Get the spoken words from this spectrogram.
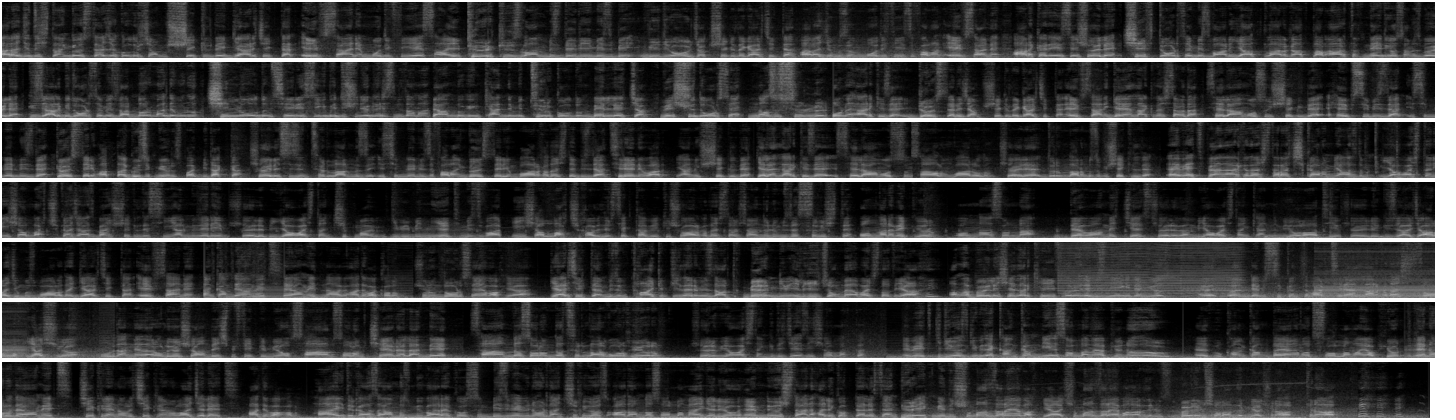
Aracı dıştan gösterecek olursam şu şekilde gerçekten efsane modifiyeye sahip Türküz lan biz dediğimiz bir video olacak. Şu şekilde gerçekten aracımızın modifiyesi falan efsane. Arkada ise şöyle çift dorsemiz var. Yatlar, gatlar artık ne diyorsanız böyle güzel bir dorsemiz var. Normalde bunu Çinli olduğum serisi gibi düşünebilirsiniz ama ben bugün kendimi Türk olduğumu belli edeceğim. Ve şu dorse nasıl sürülür onu herkese göstereceğim. Şu şekilde gerçekten efsane. Gelen arkadaşlara da selam olsun. Şu şekilde hepsi bizden isimlerinizi de göstereyim. Hatta gözükmüyorsunuz. Bak bir dakika. Şöyle sizin tırlarınızı, isimlerinizi falan göstereyim. Bu arkadaş da bizden. Treni var. Yani şu şekilde. Gelen herkese selam olsun. Sağ olun, var olun. Şöyle durumlarımız bu şekilde. Evet ben arkadaşlara çıkalım yazdım. Yavaştan inşallah çıkacağız. Ben şu şekilde sinyal mi vereyim? Şöyle bir yavaştan çıkma gibi bir niyetimiz var. İnşallah çıkabilirsek tabii ki. Şu arkadaşlar şu an önümüzde sıkıştı. Onları bekliyorum. Ondan sonra devam edeceğiz. Şöyle ben bir yavaştan kendimi yola atayım. Şöyle güzelce. Aracımız bu arada gerçekten efsane. Kankam devam et. Devam edin abi. Hadi bakalım. Şunun dorseye bak ya. Gerçekten bizim takipçilerimiz de artık benim gibi ilginç olmaya başladı ya. Ama böyle şeyler keyifli da biz niye gidemiyoruz? Evet önde bir sıkıntı var. Trenli arkadaş zorluk yaşıyor. Burada neler oluyor şu anda hiçbir fikrim yok. Sağım solum çevrelendi. Sağımda solumda tırlar korkuyorum. Şöyle bir yavaştan gideceğiz inşallah da. Evet gidiyoruz gibi de kankam niye sollama yapıyor? No! Evet bu kankam dayanamadı sollama yapıyor. Renault'u devam et. Çık Renault'u çık Renault'u acele et. Hadi bakalım. Haydi kazamız mübarek olsun. Bizim evin oradan çıkıyoruz. Adam da sollamaya geliyor. Hem de 3 tane helikopterle sen yürek mi yedin? Şu manzaraya bak ya. Şu manzaraya bakabilir misiniz? Böyle bir şey olabilir mi ya? Şuna bak. Şuna bak.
